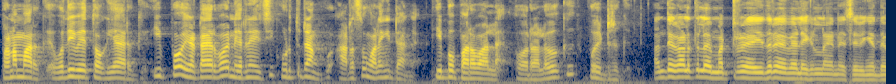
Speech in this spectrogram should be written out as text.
பணமாக இருக்குது உதவித்தொகையாக இருக்குது இப்போது எட்டாயிரம் நிர்ணயித்து கொடுத்துட்டாங்க அரசும் வழங்கிட்டாங்க. இப்போ பரவாயில்ல ஓரளவுக்கு போயிட்டுருக்கு அந்த காலத்தில் மற்ற இதர வேலைகள்லாம் என்ன செய்வீங்க? இந்த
